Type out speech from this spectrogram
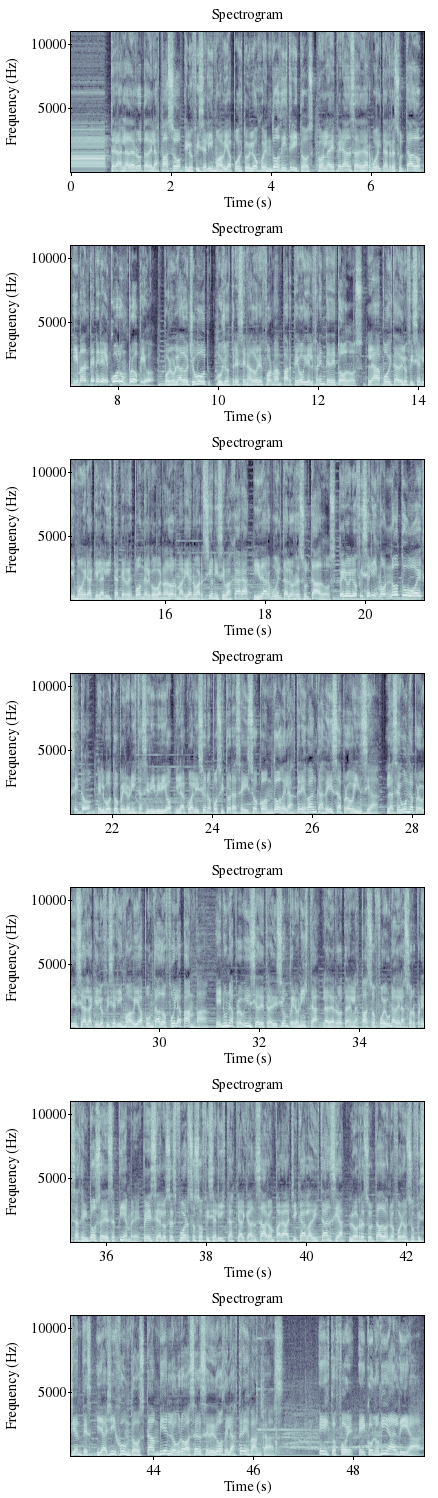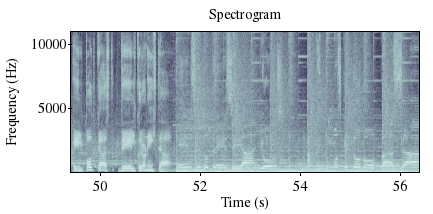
Tras la derrota de las PASO, el oficialismo había puesto el ojo en dos distritos, con la esperanza de dar vuelta al resultado y mantener el quórum propio. Por un lado, Chubut, cuyos tres senadores forman parte hoy del Frente de Todos. La apuesta del oficialismo era que la lista que responde al gobernador Mariano Arcioni se bajara y dar vuelta a los resultados. Pero el oficialismo no tuvo éxito. El voto peronista se dividió y la coalición opositora se hizo con dos de las tres bancas de esa provincia. La segunda provincia a la que el oficialismo había apuntado fue La Pampa en una provincia de tradición peronista, la derrota en Las Pasos fue una de las sorpresas del 12 de septiembre. Pese a los esfuerzos oficialistas que alcanzaron para achicar la distancia, los resultados no fueron suficientes y allí juntos también logró hacerse de dos de las tres bancas. Esto fue Economía al Día, el podcast de El Cronista. En 113 años aprendimos que todo pasa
